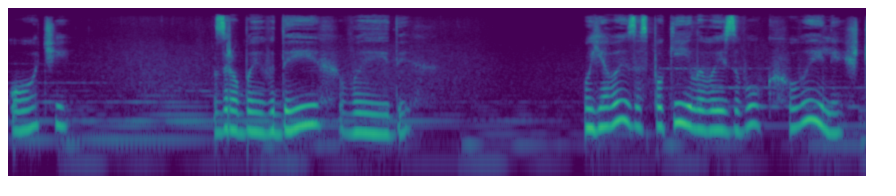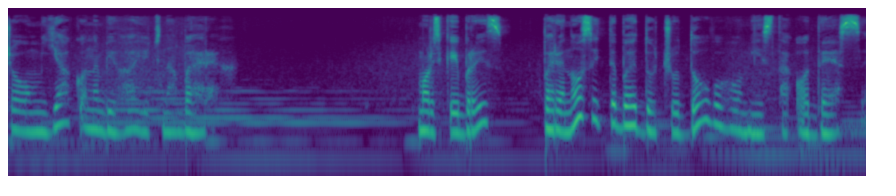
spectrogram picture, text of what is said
очі, зроби вдих, видих. Уяви заспокійливий звук хвилі, що м'яко набігають на берег. Морський бриз переносить тебе до чудового міста Одеси.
